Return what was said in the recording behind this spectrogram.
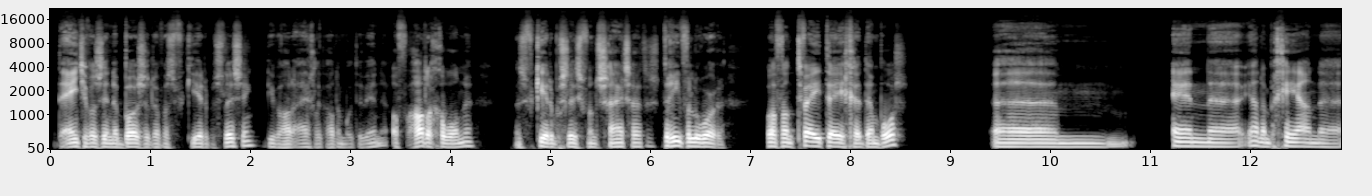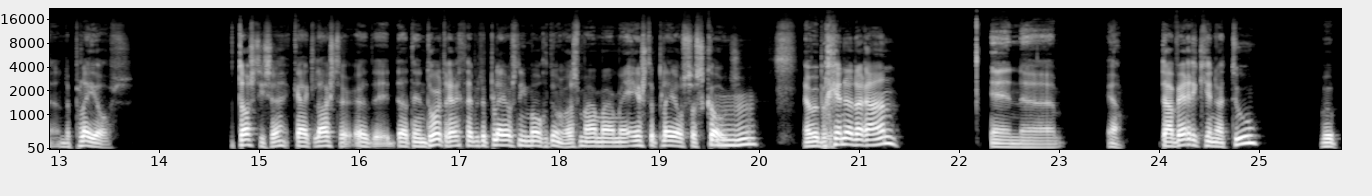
De eentje was in de buzzer, dat was een verkeerde beslissing. Die we eigenlijk hadden moeten winnen. Of hadden gewonnen. Dat was een verkeerde beslissing van de scheidsrechters. Drie verloren. Waarvan twee tegen Den Bosch. Ehm, en eh, ja, dan begin je aan de, aan de play-offs. Fantastisch, hè? Kijk, luister, eh, dat in Dordrecht heb ik de play-offs niet mogen doen. was maar, maar mijn eerste play-offs als coach. Mhm. En we beginnen daaraan. En eh, ja, daar werk je naartoe. We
